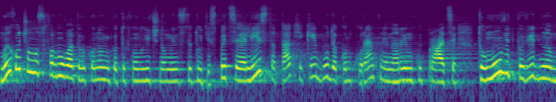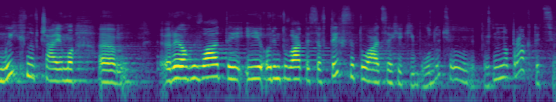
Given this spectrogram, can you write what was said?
ми хочемо сформувати в економіко-технологічному інституті спеціаліста, так, який буде конкурентний на ринку праці. Тому, відповідно, ми їх навчаємо. ем, Реагувати і орієнтуватися в тих ситуаціях, які будуть відповідно на практиці.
